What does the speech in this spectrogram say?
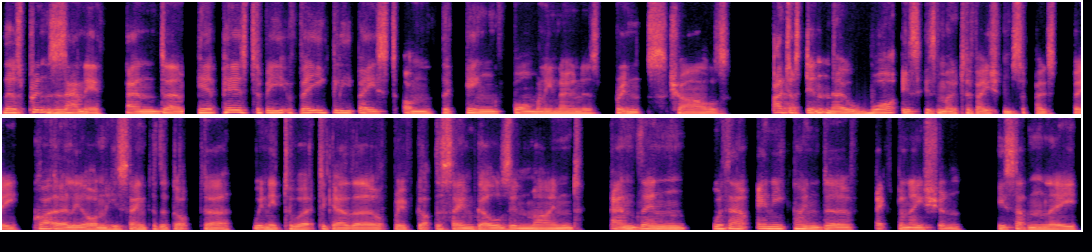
There's Prince Zenith, and um, he appears to be vaguely based on the king formerly known as Prince Charles. I just didn't know what is his motivation supposed to be. Quite early on, he's saying to the doctor, We need to work together. We've got the same goals in mind. And then, without any kind of explanation, he's suddenly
